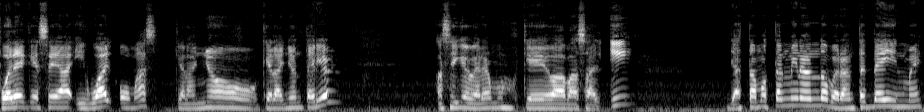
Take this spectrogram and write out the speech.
puede que sea igual o más que el año, que el año anterior. Así que veremos qué va a pasar. Y ya estamos terminando, pero antes de irme,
